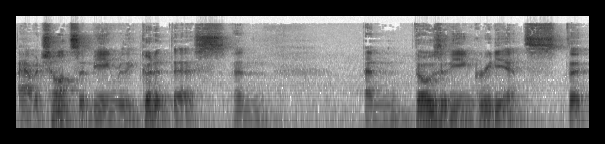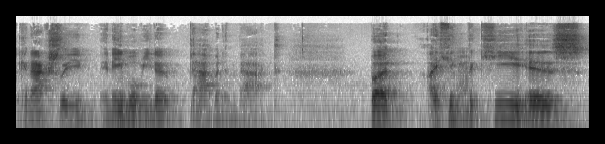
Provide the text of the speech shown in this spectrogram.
I have a chance at being really good at this and and those are the ingredients that can actually enable me to have an impact. But I think Okay. the key is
